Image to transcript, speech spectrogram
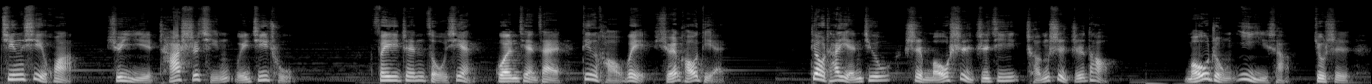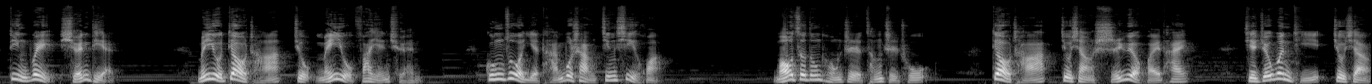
精细化需以查实情为基础，飞针走线关键在定好位、选好点。调查研究是谋事之基、成事之道，某种意义上就是定位、选点。没有调查就没有发言权，工作也谈不上精细化。毛泽东同志曾指出，调查就像十月怀胎，解决问题就像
